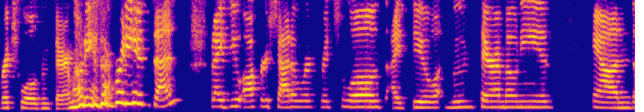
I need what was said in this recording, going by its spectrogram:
rituals and ceremonies are pretty intense. But I do offer shadow work rituals. I do moon ceremonies and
